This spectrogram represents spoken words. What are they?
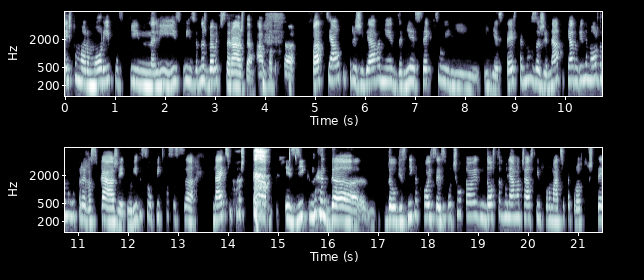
нещо мърмори, повки, нали, изведнъж бебето се ражда. А пък това цялото преживяване, дали е секцио или, или естествено, за жената тя дори не може да му го преразкаже, дори да се опитва с най-цветущия език да, да обясни какво и се е случило, той доста голяма част от информацията просто ще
